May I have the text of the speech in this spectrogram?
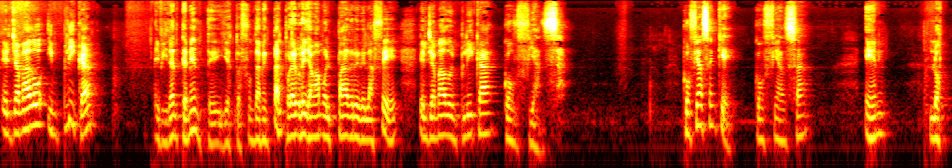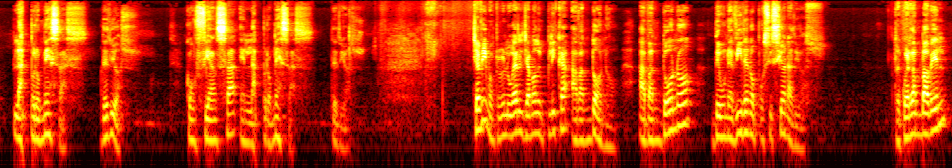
el llamado implica, evidentemente, y esto es fundamental, por algo le llamamos el padre de la fe, el llamado implica confianza. ¿Confianza en qué? Confianza en los, las promesas de Dios. Confianza en las promesas de Dios. Ya vimos, en primer lugar, el llamado implica abandono. Abandono de una vida en oposición a Dios. ¿Recuerdan Babel?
